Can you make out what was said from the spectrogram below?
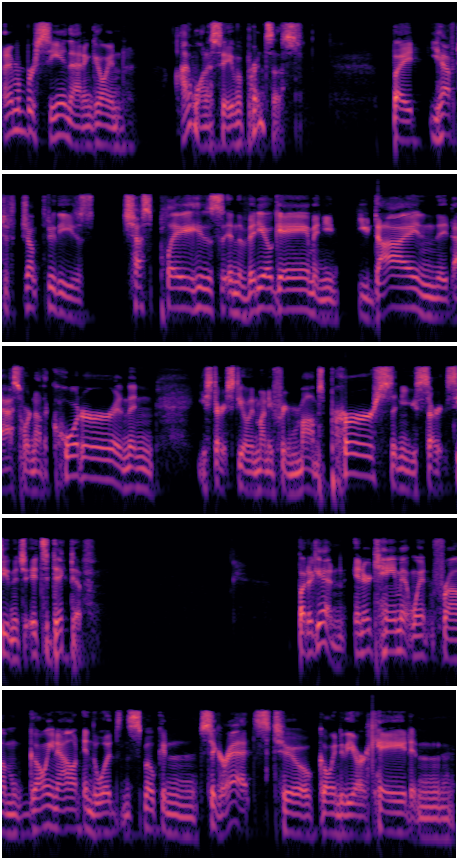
I remember seeing that and going, I want to save a princess. But you have to jump through these chess plays in the video game and you, you die and they ask for another quarter and then you start stealing money from your mom's purse and you start seeing that it's addictive. But again, entertainment went from going out in the woods and smoking cigarettes to going to the arcade and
